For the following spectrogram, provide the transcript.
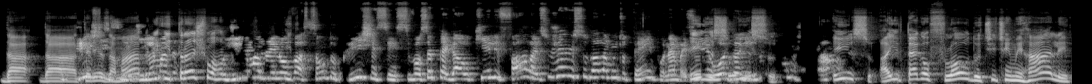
da, da Teresa Mabre e transformar. O dilema da inovação do Christensen, se você pegar o que ele fala, isso já é estudado há muito tempo, né? Mas isso, isso, isso. Aí pega o flow do Titi Mihaly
